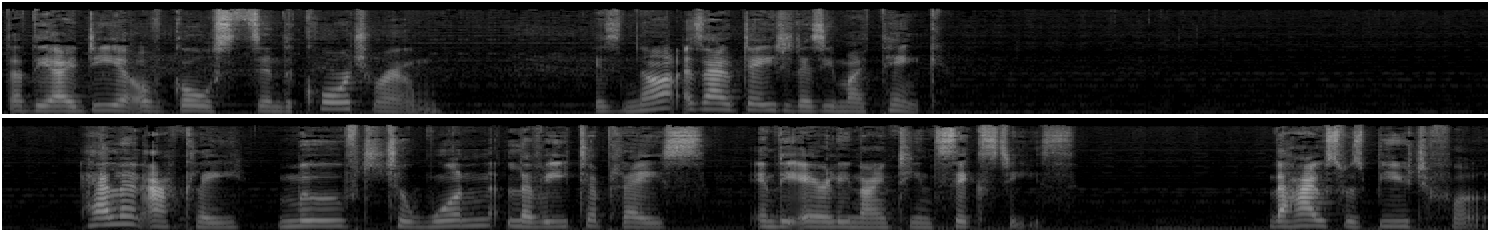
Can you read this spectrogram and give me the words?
that the idea of ghosts in the courtroom is not as outdated as you might think. Helen Ackley moved to 1 LaVeta Place in the early 1960s. The house was beautiful,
